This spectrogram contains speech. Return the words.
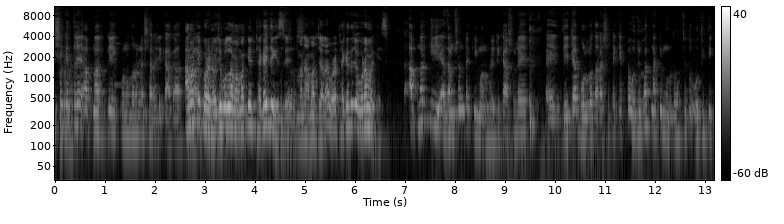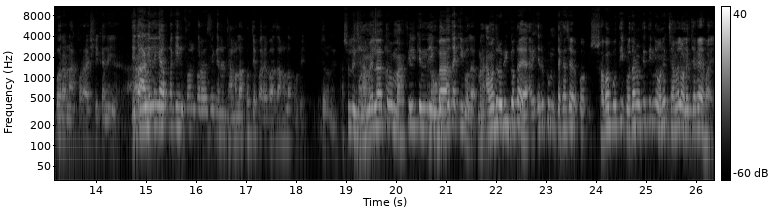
সেক্ষেত্রে আপনার কি কোনো ধরনের শারীরিক আঘাত আমাকে করেন ওই যে বললাম আমাকে ঠেকাইতে গেছে মানে আমার যারা ওরা ঠেকাইতে যে ওরা আমার গেছে আপনার কি অ্যাজামশনটা কি মনে হয়? এটাকে আসলে যেটা বলল তারা সেটা কি একটা অজুহাত নাকি মূলত হচ্ছে তো অতিথি করা না করা সেখানে যেহেতু আগে থেকে আপনাকে ইনফর্ম করা হয়েছে এখানে ঝামেলা হতে পারে বা ঝামেলা হবে আসলে মনে ঝামেলা তো মাহফিল মানে কেন্দ্রিক বা অভিজ্ঞতা কি বলে মানে আমাদের অভিজ্ঞতায় এরকম দেখা যায় সভাপতি প্রধান অতিথি নিয়ে অনেক ঝামেলা অনেক জায়গায় হয়।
